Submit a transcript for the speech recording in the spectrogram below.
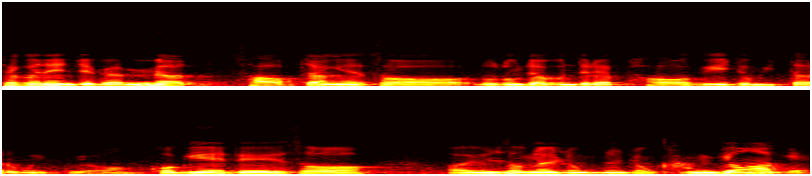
최근에 이제 몇몇 사업장에서 노동자분들의 파업이 좀 잇따르고 있고요. 거기에 대해서 어, 윤석열 정부는 좀 강경하게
